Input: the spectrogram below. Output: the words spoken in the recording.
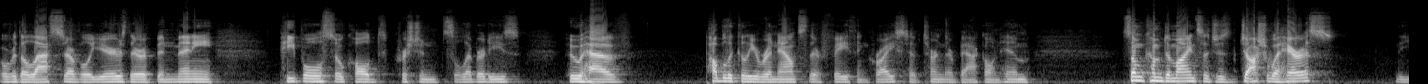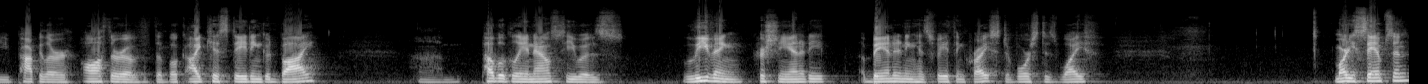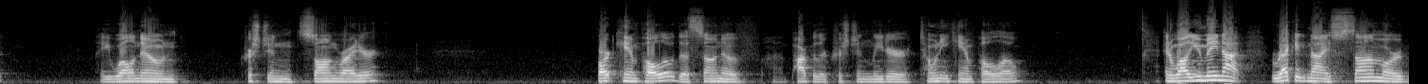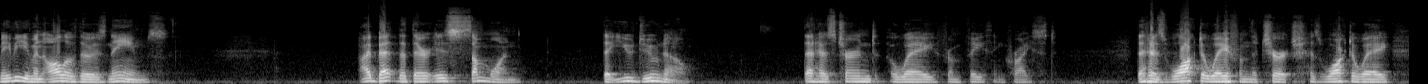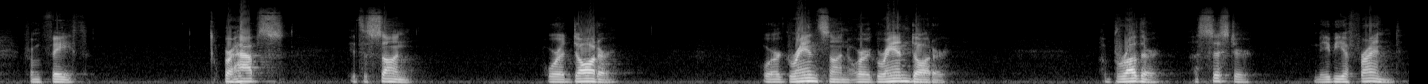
Over the last several years, there have been many people, so called Christian celebrities, who have publicly renounced their faith in Christ, have turned their back on him. Some come to mind, such as Joshua Harris, the popular author of the book I Kiss Dating Goodbye, um, publicly announced he was leaving Christianity, abandoning his faith in Christ, divorced his wife, Marty Sampson, a well known Christian songwriter. Bart Campolo, the son of uh, popular Christian leader Tony Campolo. And while you may not recognize some or maybe even all of those names, I bet that there is someone that you do know that has turned away from faith in Christ, that has walked away from the church, has walked away from faith. Perhaps it's a son or a daughter or a grandson or a granddaughter, a brother, a sister, maybe a friend.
